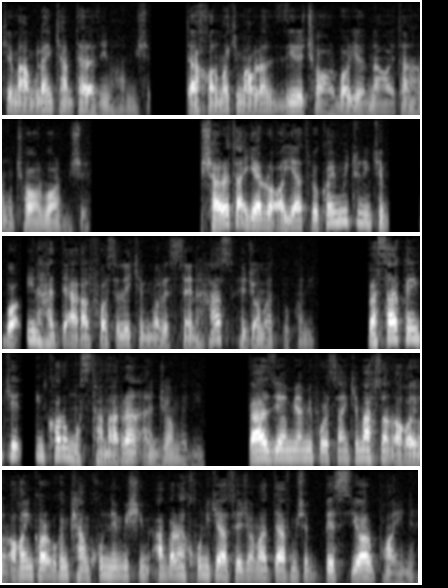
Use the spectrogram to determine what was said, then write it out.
که معمولا کمتر از اینها میشه. در خانم‌ها که معمولا زیر چهار بار یا نهایتا همون چهار بار میشه. شرایط اگر رعایت بکنید می‌تونید که با این حد اقل فاصله که مال سن هست هجامت بکنید و سعی کنیم که این کار رو مستمرا انجام بدیم. بعضیا میان می‌پرسن که مخصوصا آقایون آقا این کار بکنیم کم خون نمیشیم. اولا خونی که از هجامت دفع میشه بسیار پایینه.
